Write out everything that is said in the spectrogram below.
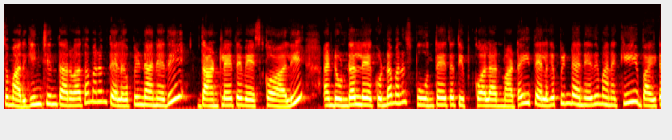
సో మరిగించిన తర్వాత మనం తెలగపిండి అనేది దాంట్లో అయితే వేసుకోవాలి. అండ్ ఉండలు లేకుండా మనం స్పూన్తో అయితే తిప్పుకోవాలన్నమాట. ఈ తెలగపిండి అనేది మనకి బయట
